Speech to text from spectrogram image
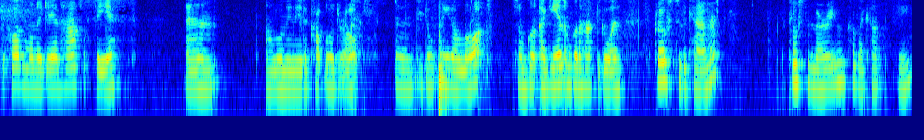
because I'm only doing half a face, um, I'll only need a couple of drops. Um, you don't need a lot. So I'm going again. I'm going to have to go in close to the camera, close to the mirror even because I can't see.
